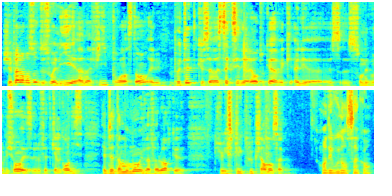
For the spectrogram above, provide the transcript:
J'ai pas l'impression que ce soit lié à ma fille pour l'instant, et peut-être que ça va s'accélérer en tout cas avec elle, euh, son évolution et le fait qu'elle grandisse. Il y a peut-être un moment où il va falloir que je lui explique plus clairement ça. Rendez-vous dans 5 ans.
